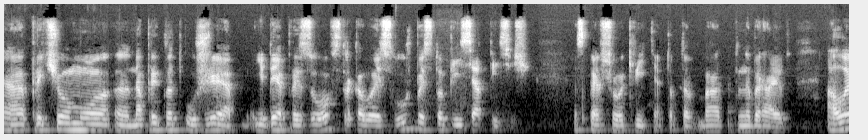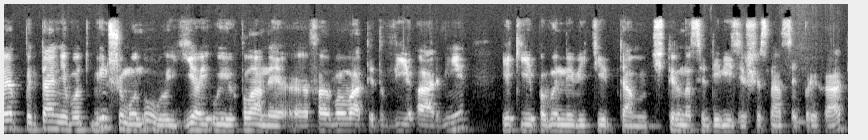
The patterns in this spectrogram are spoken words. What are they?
Е, Причому, е, наприклад, уже йде призов строкової служби 150 тисяч з 1 квітня, тобто багато набирають. Але питання от в іншому: ну є у їх плани е, формувати дві армії, які повинні війти там 14 дивізій, 16 бригад.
